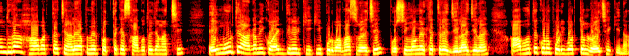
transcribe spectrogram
বন্ধুরা, হাওয়া বার্তা চ্যানেলে আপনাদের প্রত্যেকে স্বাগত জানাচ্ছি। এই মুহূর্তে আগামী কয়েকদিনের কি কি পূর্বাভাস রয়েছে? পশ্চিমবঙ্গের ক্ষেত্রে জেলায় জেলায় আবহাওয়াতে কোনো পরিবর্তন রয়েছে কিনা?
